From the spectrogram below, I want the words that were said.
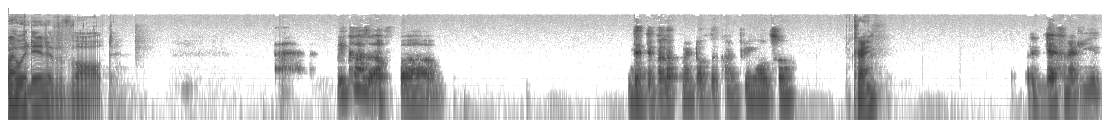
Why would it have evolved? Because of uh, the development of the country, also. Okay. It definitely,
